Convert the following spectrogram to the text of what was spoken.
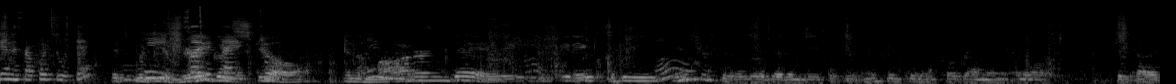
bien esa cultura. It would be a very good skill in the modern day to, to be Oh. interested a little bit in these, if you're interested in programming at all. Because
